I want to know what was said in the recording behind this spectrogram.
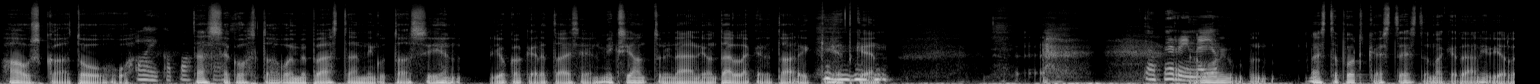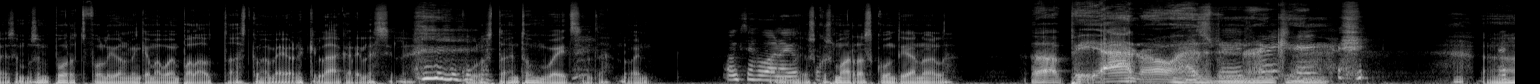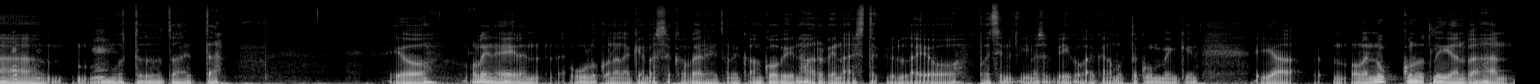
hauskaa touhua. Aika pakkaus. Tässä kohtaa voimme päästä niin kuin taas siihen joka kertaiseen, miksi Antonin ääni on tällä kertaa rikki hetkeen. Tää perinne jo. niin näistä podcasteista mä kerään hiljalleen semmoisen portfolion, minkä mä voin palauttaa, sitten kun mä menen jonnekin lääkärille sille kuulostaen Tom Waitsiltä noin Onko se huono juttu? joskus marraskuun tienoilla. The piano has been drinking. uh, mutta tota, että joo, olin eilen ulkona näkemässä kavereita, mikä on kovin harvinaista kyllä joo, paitsi nyt viimeisen viikon aikana, mutta kumminkin. Ja olen nukkunut liian vähän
